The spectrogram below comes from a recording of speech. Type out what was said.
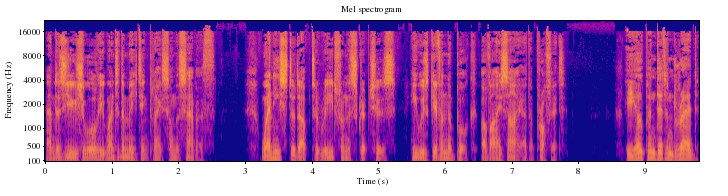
and as usual he went to the meeting place on the Sabbath. When he stood up to read from the Scriptures, he was given the book of Isaiah the prophet. He opened it and read,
